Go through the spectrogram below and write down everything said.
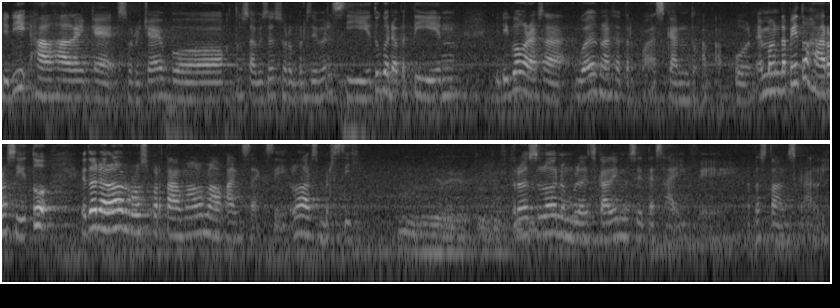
jadi hal-hal yang kayak suruh cebok terus habis itu suruh bersih bersih itu gue dapetin. Jadi gue ngerasa gue ngerasa terpuaskan untuk apa pun. Emang tapi itu harus sih itu itu adalah rules pertama lo melakukan seks sih. Lo harus bersih. Hmm, iya iya setuju. terus lo enam bulan sekali mesti tes HIV atau setahun sekali.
